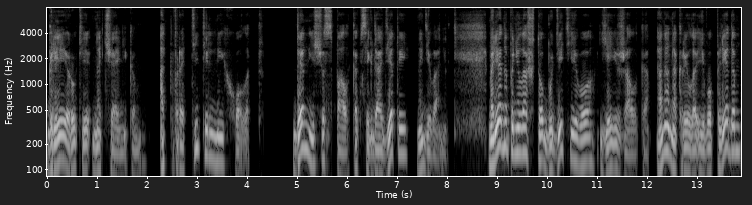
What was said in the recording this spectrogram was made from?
грея руки над чайником. «Отвратительный холод!» Дэн еще спал, как всегда одетый, на диване. Мариана поняла, что будить его ей жалко. Она накрыла его пледом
